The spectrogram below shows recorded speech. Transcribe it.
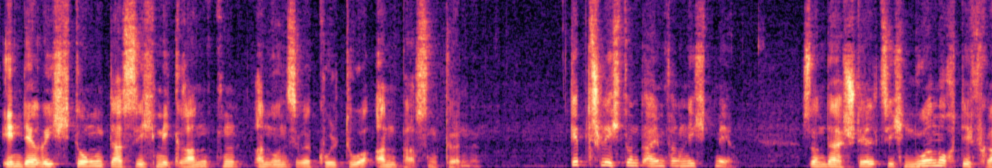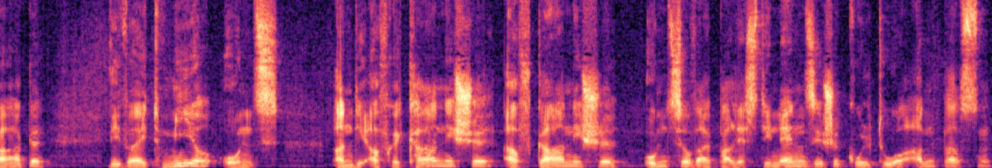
in der Richtung, dass sich Migranten an unsere Kultur anpassen können. Gibt es schlicht und einfach nicht mehr. Sondern stellt sich nur noch die Frage, wie weit wir uns an die afrikanische, afghanische und so weiter palästinensische Kultur anpassen,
